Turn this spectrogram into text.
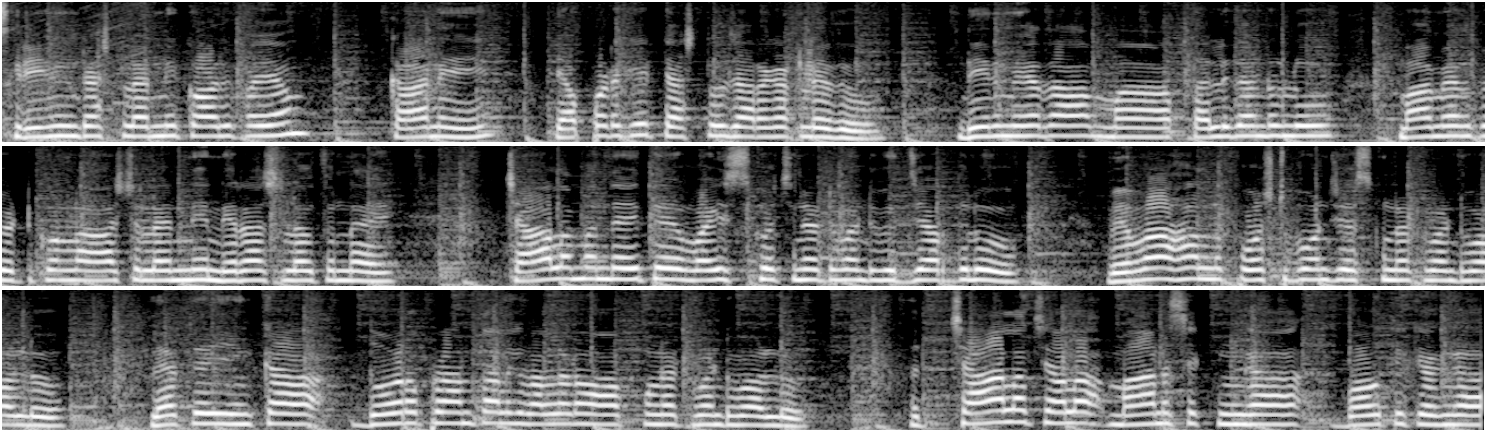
స్క్రీనింగ్ టెస్టులన్నీ క్వాలిఫై అయ్యాం. కానీ ఎప్పటికీ టెస్టులు జరగట్లేదు. దీని మీద మా తల్లిదండ్రులు మా మీద పెట్టుకున్న ఆశలన్నీ నిరాశలు అవుతున్నాయి చాలామంది అయితే వయసుకు వచ్చినటువంటి విద్యార్థులు వివాహాలను పోస్ట్ పోన్ చేసుకున్నటువంటి వాళ్ళు లేకపోతే ఇంకా దూర ప్రాంతాలకు వెళ్ళడం ఆపుకున్నటువంటి వాళ్ళు చాలా చాలా మానసికంగా భౌతికంగా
